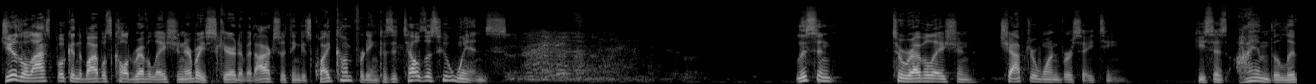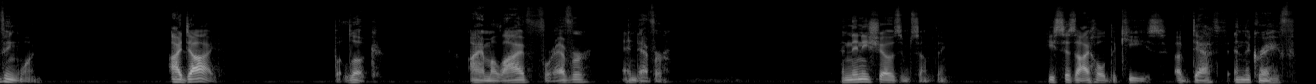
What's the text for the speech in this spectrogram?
Do you know the last book in the Bible is called Revelation? Everybody's scared of it. I actually think it's quite comforting because it tells us who wins. Listen to Revelation chapter 1, verse 18. He says, I am the living one. I died, but look, I am alive forever and ever. And then he shows him something. He says, I hold the keys of death and the grave.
